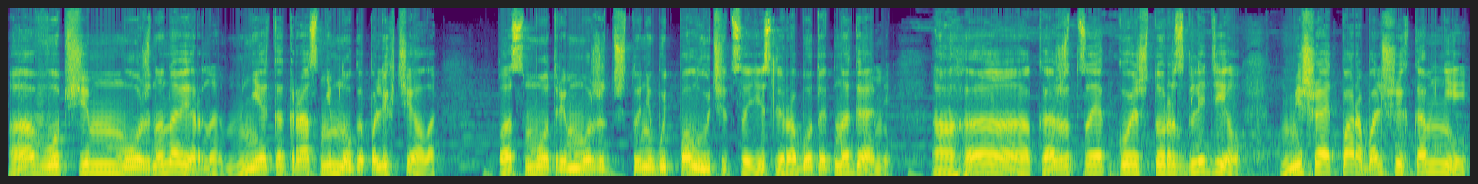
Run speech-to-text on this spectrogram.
А в общем, можно, наверное. Мне как раз немного полегчало. Посмотрим, может, что-нибудь получится, если работать ногами. Ага, кажется, я кое-что разглядел. Мешает пара больших камней.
